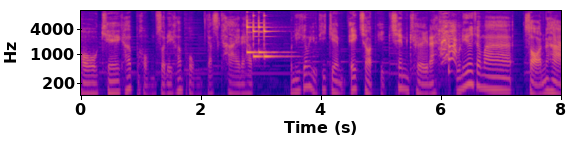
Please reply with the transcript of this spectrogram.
โอเคครับผม สวัสดีครับผม Just Kai นะครับ วันนี้ก็มาอยู่ที่เกม X Shot อีกเช่นเคยนะ วันนี้เราจะมาสอนหา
